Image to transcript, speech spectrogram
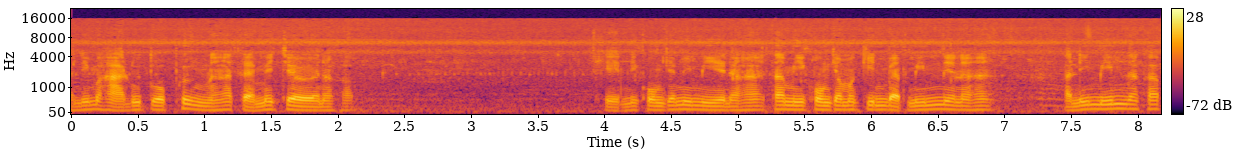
อันนี้มาหาดูตัวพึ่งนะฮะแต่ไม่เจอนะครับ เขตนี้คงจะไม่มีนะฮะถ้ามีคงจะมากินแบบมิ้มเนี่ยนะฮะอันนี้มิ้มนะครับ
